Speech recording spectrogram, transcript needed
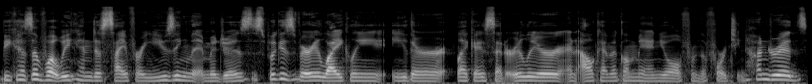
because of what we can decipher using the images, this book is very likely either, like I said earlier, an alchemical manual from the 1400s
